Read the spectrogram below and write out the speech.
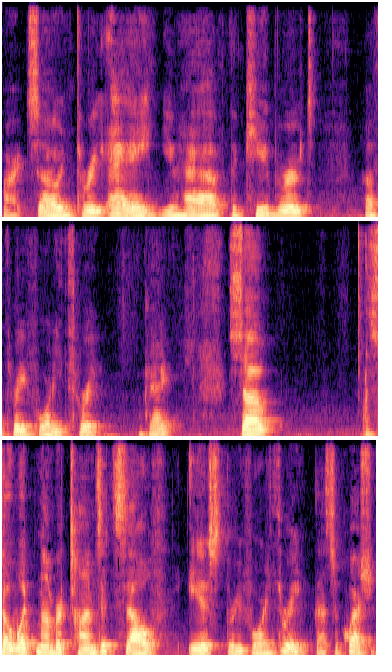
All right, so in 3a, you have the cube root of 343. Okay, so so what number times itself is 343? That's the question.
